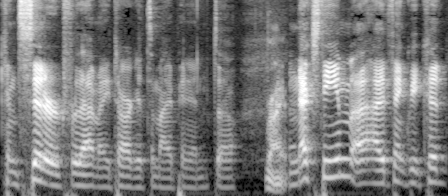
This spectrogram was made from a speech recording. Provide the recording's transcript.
considered for that many targets, in my opinion. So, right. next team, I I think we could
